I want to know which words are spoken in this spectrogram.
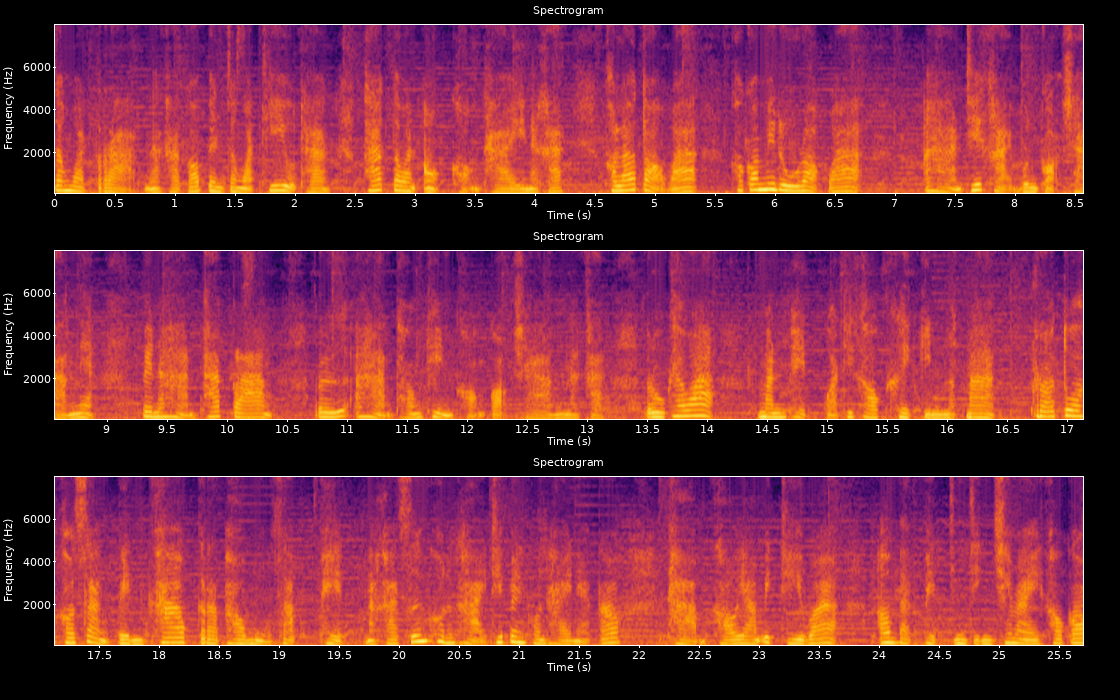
จังหวัดตราดนะคะ ก็เป็นจังหวัดที่อยู่ทางภาคตะวันออกของไทยนะคะ เขาเล่าต่อว่าเขาก็ไม่รู้หรอกว่า อาหารที่ขายบนเกาะช้างเนี่ยเป็นอาหารภาคกลาง หรืออาหารท้องถิ่นของเกาะช้างนะคะ รู้แค่ว่ามันเผ็ดกว่าที่เขาเคยกินมากๆ เพราะตัวเขาสั่งเป็นข้าวกระเพราหมูสับเผ็ดนะคะ ซึ่งคนขายที่เป็นคนไทยเนี่ยก็ถามเขาย้ำอีกทีว่าเอาแบบเผ็ดจริง ๆ ใช่ไหม เขาก็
